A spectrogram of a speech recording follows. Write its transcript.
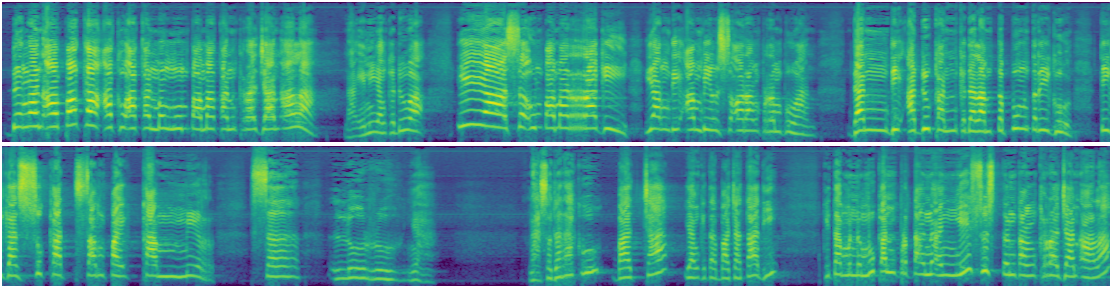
dengan apakah aku akan mengumpamakan kerajaan Allah? Nah ini yang kedua. Ia seumpama ragi yang diambil seorang perempuan dan diadukan ke dalam tepung terigu tiga sukat sampai kamir seluruhnya. Nah saudaraku baca yang kita baca tadi kita menemukan pertanyaan Yesus tentang kerajaan Allah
